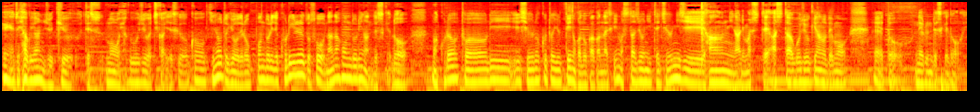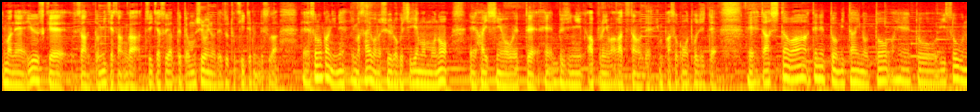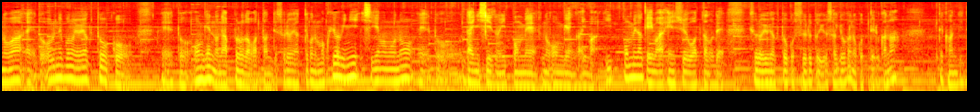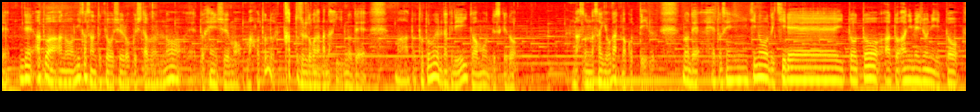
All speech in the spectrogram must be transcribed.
えーと、149です。もう150が近いですけど、こう昨日と今日で6本撮りで、これ入れるとそう7本撮りなんですけど、まあ、これを撮り、収録と言っていいのかどうかわかんないですけど、今スタジオにいて12時半になりまして、明日5時起きなので、もう、えーと、寝るんですけど、今ね、ゆうすけさんとみけさんがツイキャスやってて面白いのでずっと聞いてるんですが、えー、その間にね、今最後の収録、しげももの、えー、配信を終えて、えー、無事にアップルにも上がってたのでパソコンを閉じて、えー、で明日はテネットを見たいのと,、えーと、急ぐのは、えーと、オルネボの予約投稿えーと、音源の、ね、アップロードが終わったんでそれをやってこの木曜日に重桃の、えーと、第2シーズン1本目の音源が今1本目だけ今編集終わったのでそれを予約投稿するという作業が残ってるかな。って感じで。であとはあの美香さんと今日収録した分の、えーと、編集も、まあ、ほとんどカットするとこなんかないので、まあ、あと整えるだけでいいとは思うんですけど。まあ、そんな作業が残っているので、えーと、先昨日でキレイトとあとアニメジョニーと,、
